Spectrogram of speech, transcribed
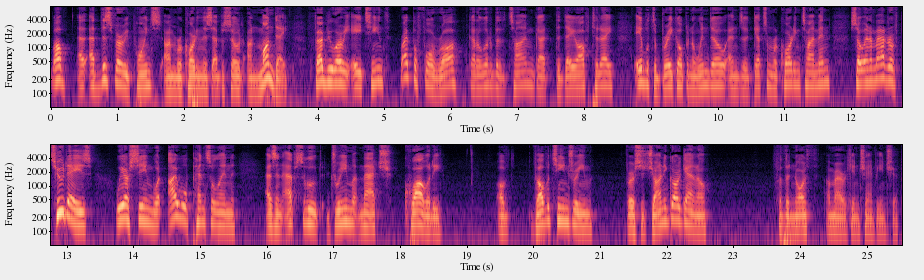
well, at, at this very point, I'm recording this episode on Monday, February 18th, right before Raw. Got a little bit of time, got the day off today, able to break open a window and get some recording time in. So, in a matter of two days, we are seeing what I will pencil in as an absolute dream match quality of Velveteen Dream versus Johnny Gargano for the North American Championship.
